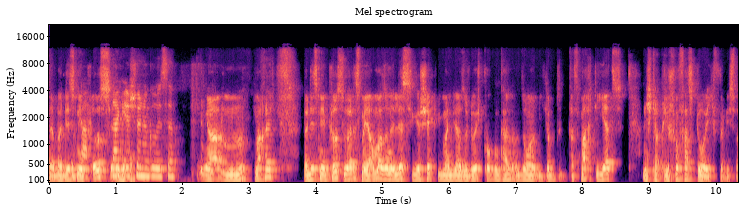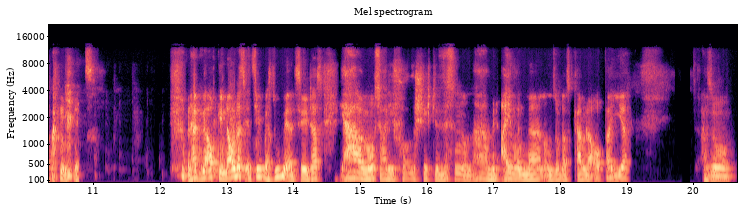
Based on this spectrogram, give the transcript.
Ja, bei Disney Super. Plus. Sag ihr schöne Grüße. Ja, mache ich. Bei Disney Plus, du hattest mir ja auch mal so eine Liste geschickt, wie man die da so durchgucken kann und so. Ich glaube, das macht die jetzt. Und ich glaube, die ist schon fast durch, würde ich sagen. Jetzt. Und hat mir auch genau das erzählt, was du mir erzählt hast. Ja, man muss ja die Vorgeschichte wissen und ah, mit Iron Man und so, das kam da auch bei ihr. Also,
